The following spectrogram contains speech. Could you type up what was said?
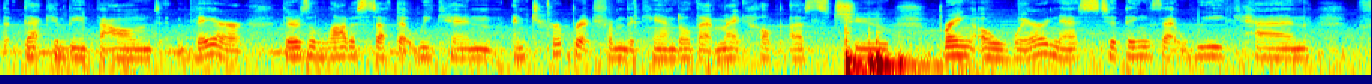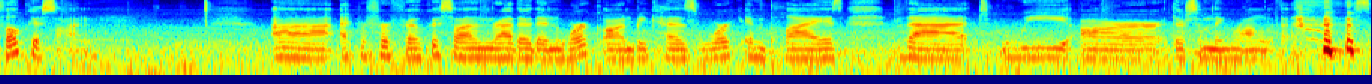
that, that can be found there. There's a lot of stuff that we can interpret from the candle that might might help us to bring awareness to things that we can focus on. Uh, I prefer focus on rather than work on because work implies that we are there's something wrong with us.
